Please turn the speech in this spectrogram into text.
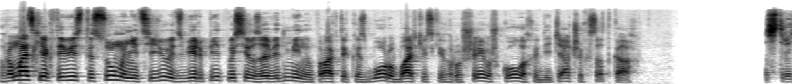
Громадські активісти Суми ініціюють збір підписів за відміну практики збору батьківських грошей у школах і дитячих садках. З 3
